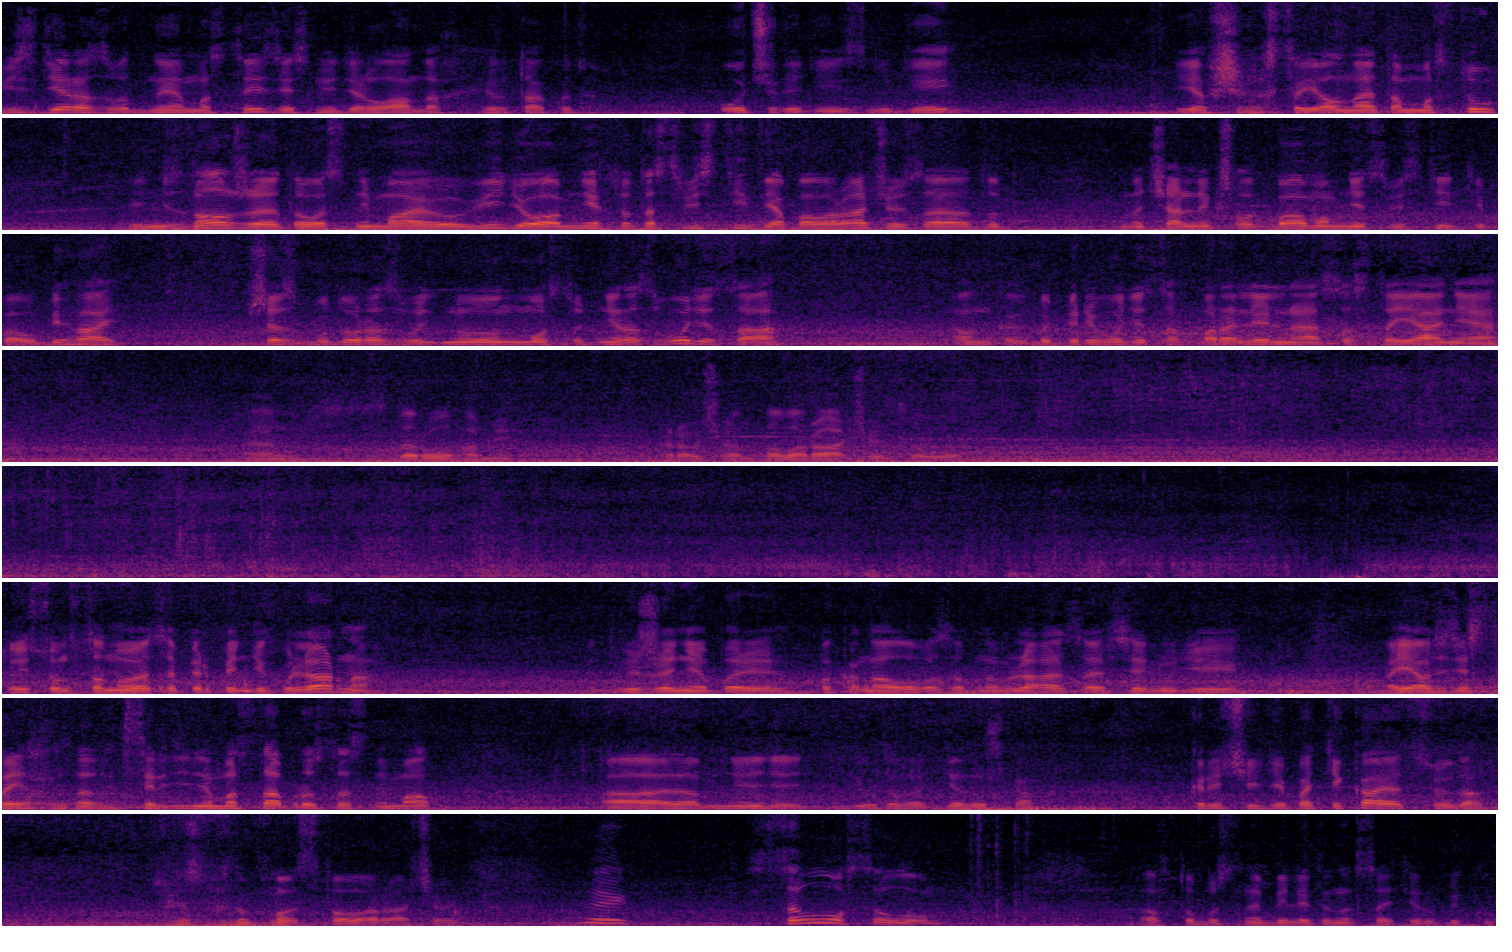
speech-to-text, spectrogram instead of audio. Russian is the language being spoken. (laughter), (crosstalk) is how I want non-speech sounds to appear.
Везде разводные мосты здесь в Нидерландах. И вот так вот очереди из людей. Я вчера стоял на этом мосту и не знал же этого. Снимаю видео, а мне кто-то свистит. Я поворачиваюсь, а тут начальник шлагбаума мне свистит, типа убегай. Сейчас буду разводить. Ну, мост тут не разводится, а он как бы переводится в параллельное состояние э, с дорогами. Короче, он поворачивается. Вот. То есть он становится перпендикулярно, движение по, по каналу возобновляется, и все люди... А я вот здесь стоял (laughs) на середине моста, просто снимал, а мне де- вот этот дедушка кричит, типа, текай отсюда. Сейчас буду мост поворачивать. Ну и село селом. Автобусные билеты на сайте Рубику.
